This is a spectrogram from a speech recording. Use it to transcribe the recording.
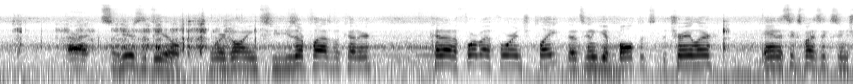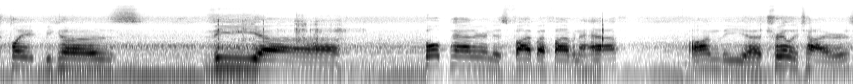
Alright, so here's the deal. We're going to use our plasma cutter, cut out a 4x4 inch plate that's going to get bolted to the trailer, and a 6x6 inch plate because the uh, bolt pattern is 5x5.5 on the uh, trailer tires,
